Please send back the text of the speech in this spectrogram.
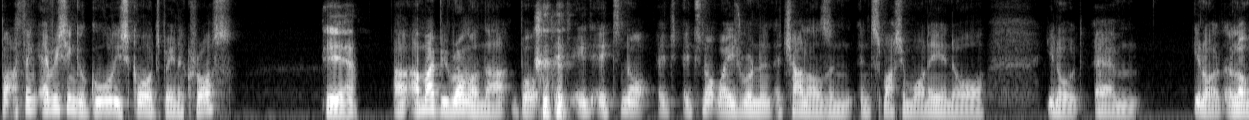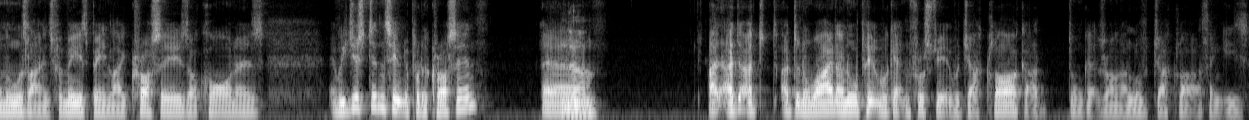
But I think every single goal he scored's been a cross. Yeah. I, I might be wrong on that, but it, it, it's not it, it's not where he's running into channels and, and smashing one in or, you know, um, you know, along those lines. For me, it's been like crosses or corners, and we just didn't seem to put a cross in. Um, No. I, I, I, I don't know why. And I know people were getting frustrated with Jack Clarke. I don't get us wrong. I love Jack Clarke. I think he's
